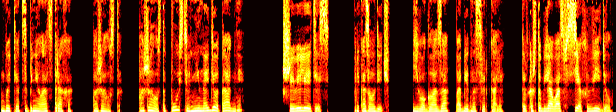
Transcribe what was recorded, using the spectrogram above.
Бетти оцепенела от страха. «Пожалуйста, пожалуйста, пусть он не найдет Агни!» «Шевелитесь!» — приказал Дич. Его глаза победно сверкали. «Только чтобы я вас всех видел!»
